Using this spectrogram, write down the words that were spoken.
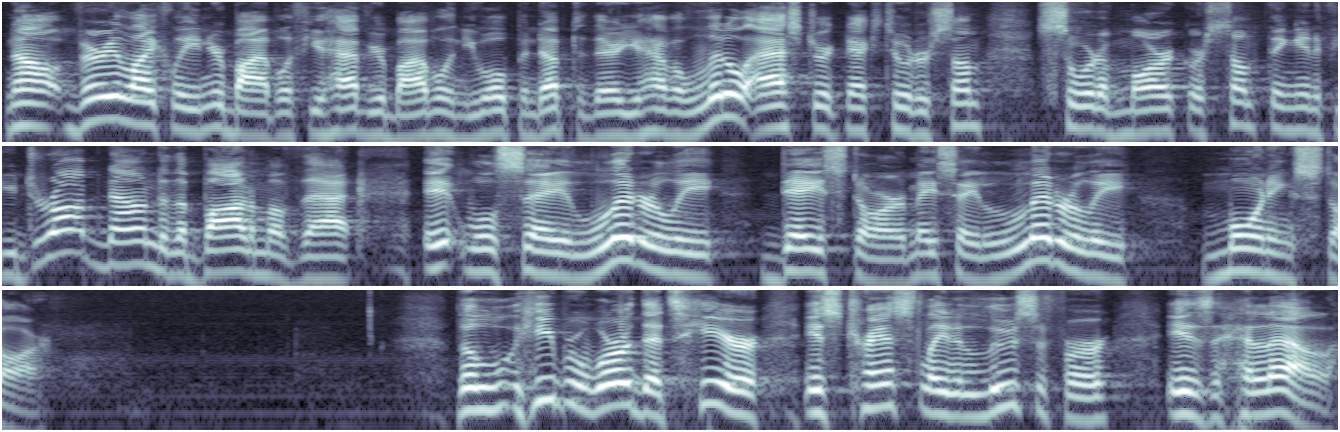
Now, very likely in your Bible, if you have your Bible and you opened up to there, you have a little asterisk next to it or some sort of mark or something. And if you drop down to the bottom of that, it will say literally day star. It may say literally morning star. The Hebrew word that's here is translated Lucifer is Hillel,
